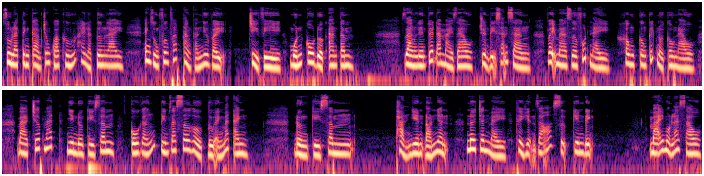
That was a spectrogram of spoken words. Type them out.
Dù là tình cảm trong quá khứ hay là tương lai, anh dùng phương pháp thẳng thắn như vậy, chỉ vì muốn cô được an tâm. Giang Liên Tuyết đã mài dao, chuẩn bị sẵn sàng, vậy mà giờ phút này không công kích nổi câu nào. Bà chớp mắt, nhìn đường kỳ sâm, cố gắng tìm ra sơ hở từ ánh mắt anh. Đường kỳ sâm thản nhiên đón nhận, nơi chân mày thể hiện rõ sự kiên định. Mãi một lát sau,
